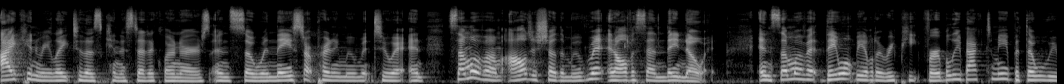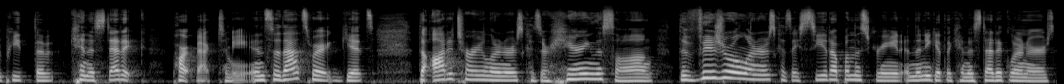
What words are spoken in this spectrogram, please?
I can relate to those kinesthetic learners. And so when they start putting movement to it, and some of them, I'll just show the movement and all of a sudden they know it. And some of it, they won't be able to repeat verbally back to me, but they will repeat the kinesthetic part back to me. And so that's where it gets the auditory learners because they're hearing the song, the visual learners because they see it up on the screen, and then you get the kinesthetic learners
